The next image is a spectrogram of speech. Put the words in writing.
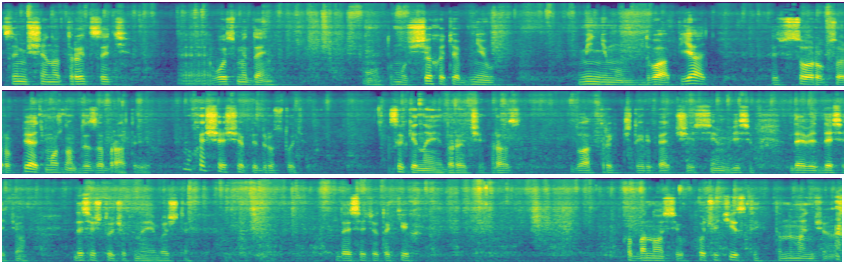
Цим ще на 38 день. Тому ще хоча б днів мінімум 2-5 десь 40-45 можна буде забрати їх. Ну, хай ще ще підростуть. Скільки неї, до речі? Раз, два, три, чотири, п'ять, шість, сім, вісім, дев'ять, десять. О. Десять штучок в неї, бачите. Десять отаких кабаносів. Хочу тісти, там нема нічого.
